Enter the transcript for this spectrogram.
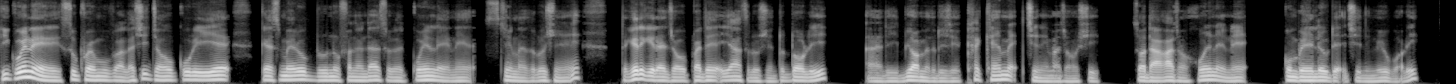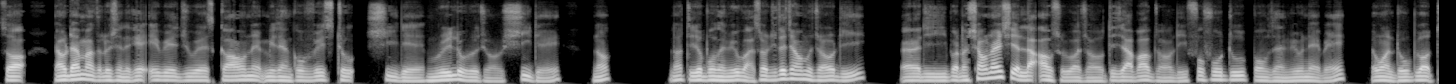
ဒီကွင်းလေ Super Move ကလက်ရှိကျွန်တော်ကိုရီရဲ့ Casemiro Bruno Fernandes ဆိုတဲ့ကွင်းလေနဲ့စတင်မယ်ဆိုလို့ရှိရင်တကယ်တကယ်လည်းကျွန်တော်ပတ်တဲ့အရာဆိုလို့ရှိရင်တော်တော်လေးအဲဒီပြောရမယ်ဆိုလို့ရှိရင်ခက်ခဲမဲ့အခြေအနေမှာကျွန်တော်ရှိဆိုတော့ဒါကကျွန်တော်ကွင်းလေနဲ့ compare လုပ်တဲ့အခြေအနေမျိုးပေါ့လေဆိုတော့နောက်တန်းမှာဆိုလို့ရှိရင်တကယ် Area Jewels ကောင်းတဲ့ Milankovic တို့ရှိတယ် Murillo တို့ကျွန်တော်ရှိတယ်เนาะเนาะဒီလိုပုံစံမျိုးပါဆိုတော့ဒီတက်ကြောင့်မို့ကျွန်တော်တို့ဒီ အဲဒီပေါ့နော်ရှောင်းနိုင်ရှေ့လက်အောက်ဆိုတော့ကျွန်တော်တရားပေါက်ကျွန်တော်ဒီ442ပုံစံမျိုးနဲ့ပဲလုံးဝ do block d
